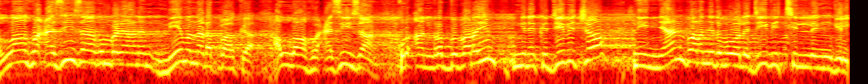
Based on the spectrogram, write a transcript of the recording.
അള്ളാഹു അസീസാകുമ്പോഴാണ് നിയമം നടപ്പാക്കുക. അള്ളാഹു അസീസാണ്. ഖുർആൻ റബ്ബ് പറയും ഇങ്ങനെയൊക്കെ ജീവിച്ചോ? നീ ഞാൻ പറഞ്ഞതുപോലെ ജീവിച്ചില്ലെങ്കിൽ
